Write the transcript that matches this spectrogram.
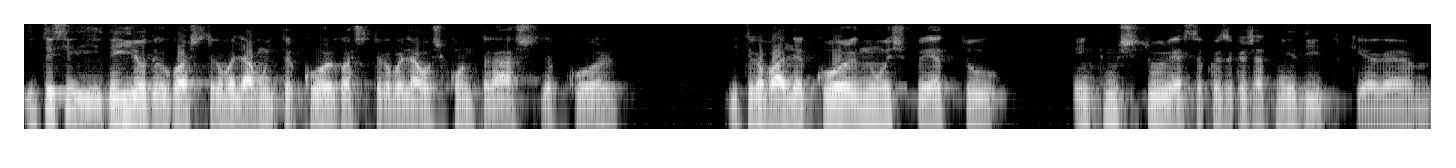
e, tem sido, e daí eu, eu, gosto de trabalhar muito a cor, gosto de trabalhar os contrastes da cor e trabalho a cor no aspecto em que misturo essa coisa que eu já tinha dito, que era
